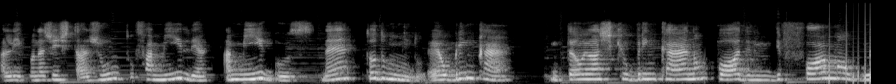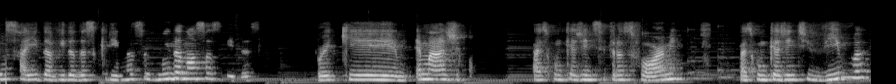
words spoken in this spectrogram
ali, quando a gente está junto, família, amigos, né? Todo mundo, é o brincar. Então, eu acho que o brincar não pode, de forma alguma, sair da vida das crianças, nem das nossas vidas porque é mágico. Faz com que a gente se transforme, faz com que a gente viva,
